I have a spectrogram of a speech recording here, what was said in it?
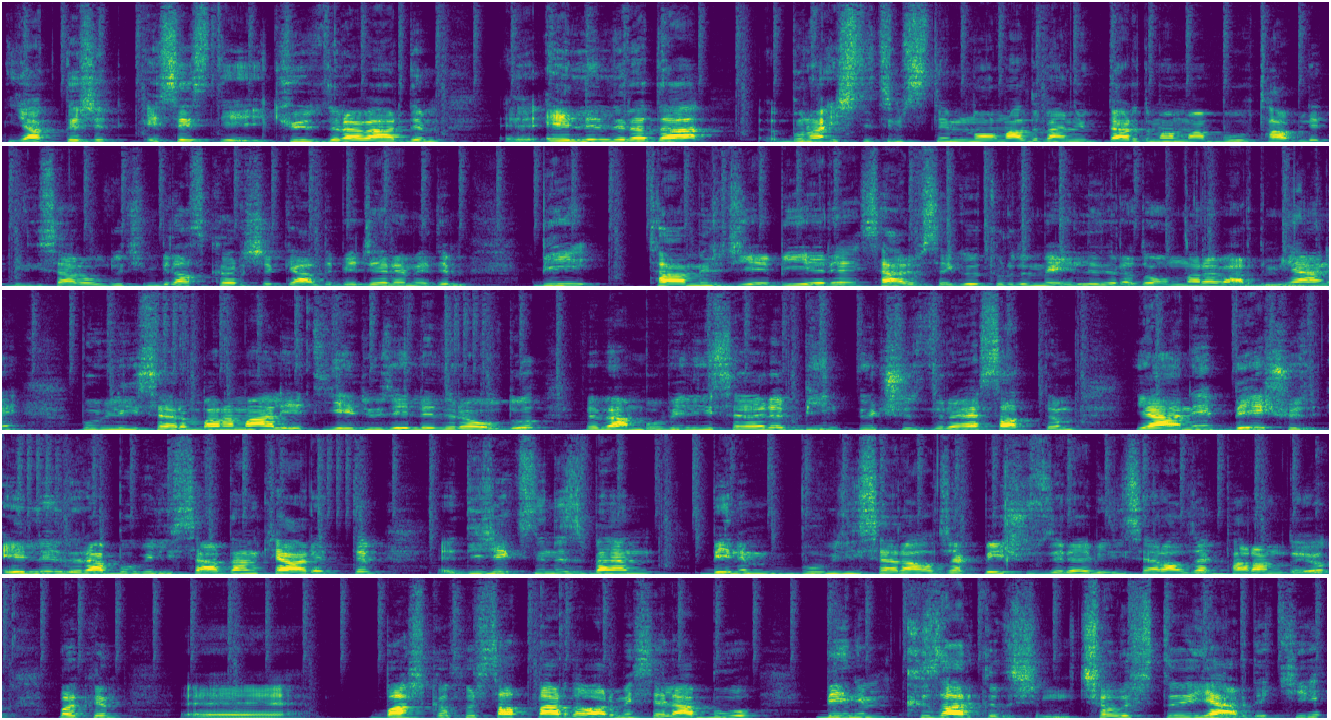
yaklaşık SSD'ye 200 lira verdim. E, 50 lira da buna işletim sistemi normalde ben yüklerdim ama bu tablet bilgisayar olduğu için biraz karışık geldi beceremedim. Bir tamirciye bir yere servise götürdüm ve 50 lira da onlara verdim. Yani bu bilgisayarın bana maliyeti 750 lira oldu ve ben bu bilgisayarı 1300 liraya sattım. Yani 550 lira bu bilgisayardan kar ettim. E, diyeceksiniz ben benim bu bilgisayarı alacak 500 liraya bilgisayar alacak param da yok. Bakın eee başka fırsatlar da var. Mesela bu benim kız arkadaşımın çalıştığı yerdeki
